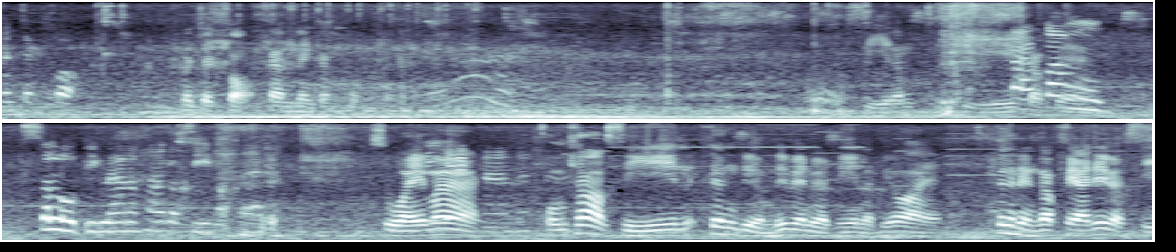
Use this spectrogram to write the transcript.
มันจะเกาะมันจะเกาะกันในกระปุกนะครับโอ้ สีน้ำสีตากาล้องแฟสรุปอีกแล้วนะคะ กับสีกาแฟสวยมากไแยน้ำนะผมชอบสีเครื่องดื่มที่เป็นแบบนี้แหละพี่อ้อย เครื่องดื่มกาแฟที่แบบสี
